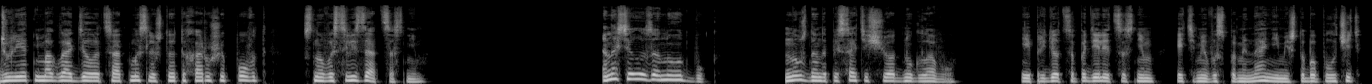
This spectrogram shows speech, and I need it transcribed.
Джульет не могла отделаться от мысли, что это хороший повод снова связаться с ним. Она села за ноутбук. Нужно написать еще одну главу. Ей придется поделиться с ним этими воспоминаниями, чтобы получить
